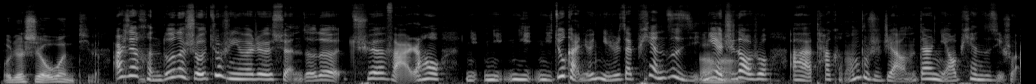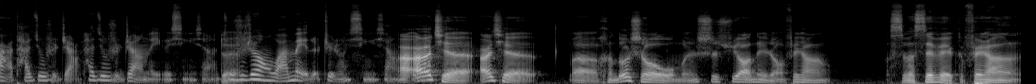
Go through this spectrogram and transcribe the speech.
我觉得是有问题的。而且很多的时候就是因为这个选择的缺乏，然后你你你你就感觉你是在骗自己，你也知道说啊，他可能不是这样的，但是你要骗自己说啊，他就是这样，他就是这样的一个形象，就是这样完美的这种形象。而而且而且呃，很多时候我们是需要那种非常 specific，非常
